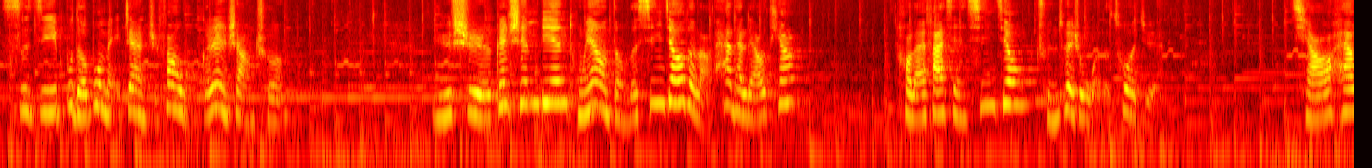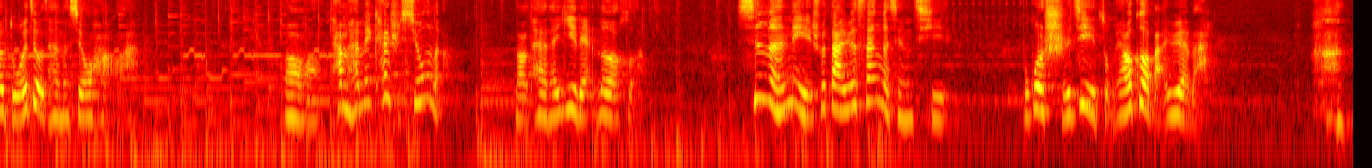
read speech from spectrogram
司机不得不每站只放五个人上车。于是跟身边同样等的新交的老太太聊天后来发现新交纯粹是我的错觉。桥还要多久才能修好啊？哦，他们还没开始修呢。老太太一脸乐呵。新闻里说大约三个星期，不过实际总要个把月吧。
